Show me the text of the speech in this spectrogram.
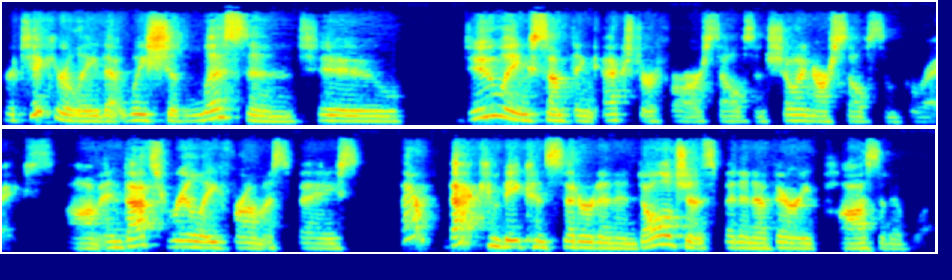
particularly, that we should listen to doing something extra for ourselves and showing ourselves some grace. Um, and that's really from a space that, that can be considered an indulgence, but in a very positive way,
